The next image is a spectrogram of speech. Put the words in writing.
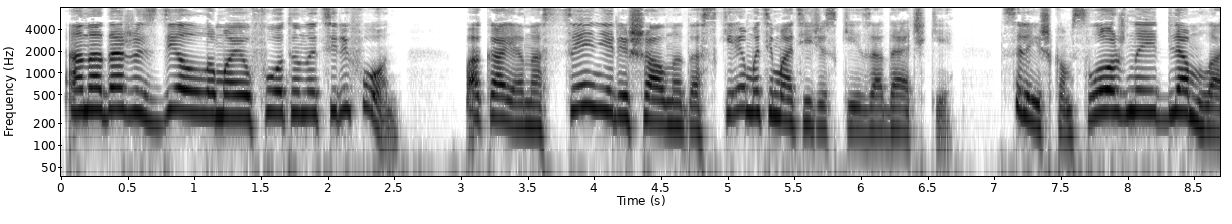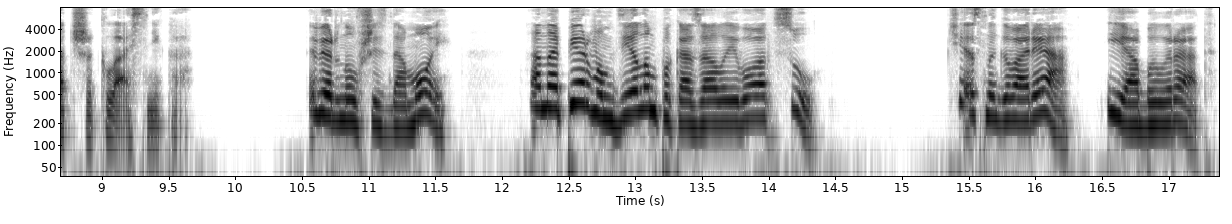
Она даже сделала мое фото на телефон, пока я на сцене решал на доске математические задачки, слишком сложные для младшеклассника. Вернувшись домой, она первым делом показала его отцу. Честно говоря, я был рад.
